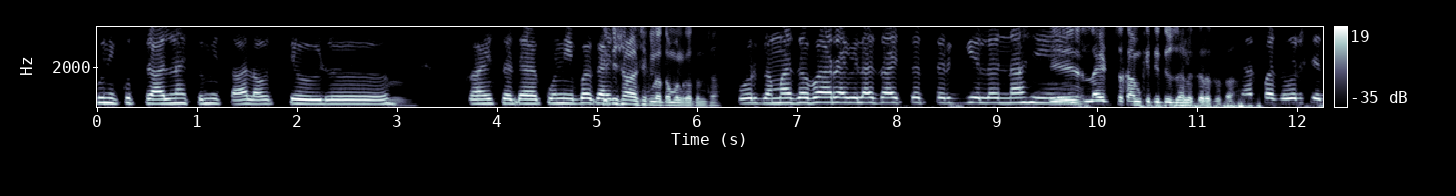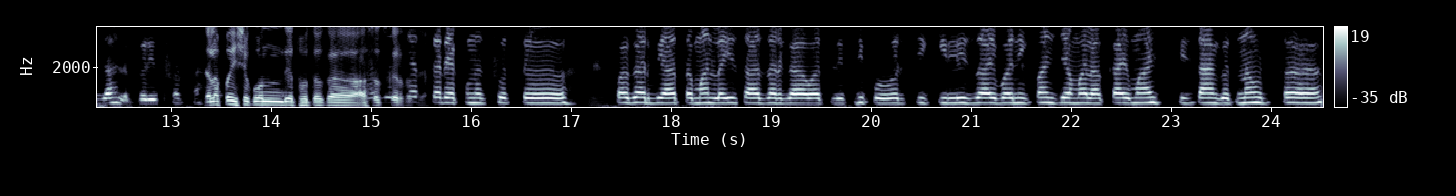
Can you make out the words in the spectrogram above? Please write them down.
कुणी कुत्र आलं नाही तुम्ही चालाव तेवढं. काय सध्या कोणी किती बघायचं शाळा शिकला होता मुलगा तुमचा? पोरग माझं बारावीला जायचं तर गेलं नाही. ते लाईटचं काम किती दिवस झालं करत होता? चार पाच वर्ष झालं करीत होता. त्याला पैसे कोण देत होतं का असंच करत होतं? शेतकऱ्याकडूनच होत. पगार बी आता म्हणला वीस हजार गावातली दीपवरची किल्ली साहेबांनी कोणच्या मला काय माहिती सांगत नव्हतं.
